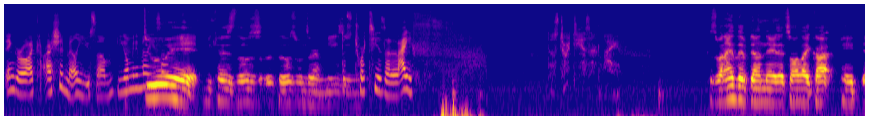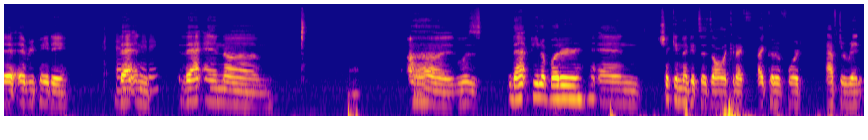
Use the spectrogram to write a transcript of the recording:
dang girl, I, I should mail you some. You want me to mail you some? do it because those those ones are amazing. Those tortillas are life. Those tortillas are life. Because when I lived down there, that's all I got paid uh, every payday. Every That and- payday. That and um, uh, it was that peanut butter and chicken nuggets is all I could I, I could afford after rent.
